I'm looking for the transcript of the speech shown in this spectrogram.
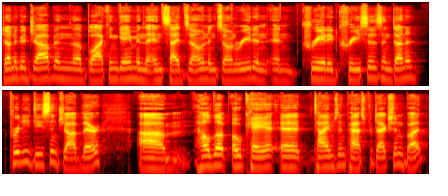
done a good job in the blocking game in the inside zone and zone read and, and created creases and done a pretty decent job there. Um, held up okay at, at times in pass protection, but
